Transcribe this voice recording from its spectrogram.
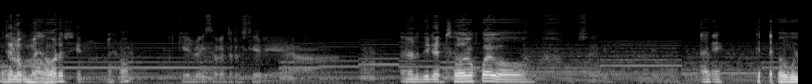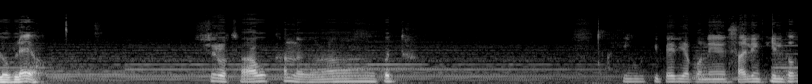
de los No. mejores, si no mejor. ¿Quién lo hizo? ¿A qué te refieres? A... El director del juego, No sé, tío. A ver, que te lo googleo. Sí lo estaba buscando, pero no lo encuentro. Aquí en Wikipedia pone Silent Hill 2.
